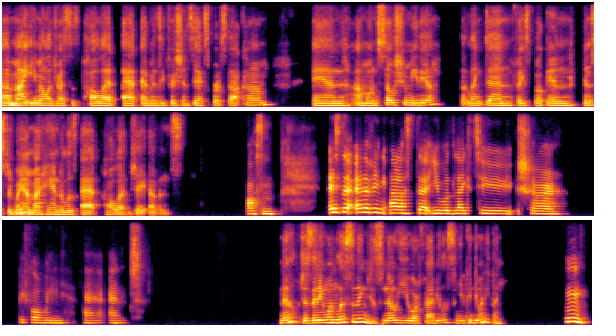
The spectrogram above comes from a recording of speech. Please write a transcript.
Uh, my email address is paulette at evansefficiencyexperts.com. And I'm on social media, LinkedIn, Facebook, and Instagram. My handle is at Paulette J. Evans. Awesome. Is there anything else that you would like to share before we uh, end? No, just anyone listening, just know you are fabulous and you can do anything. Mm,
